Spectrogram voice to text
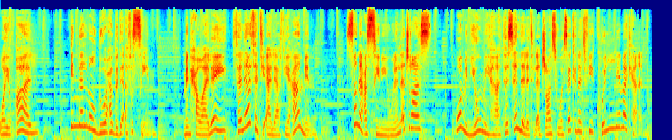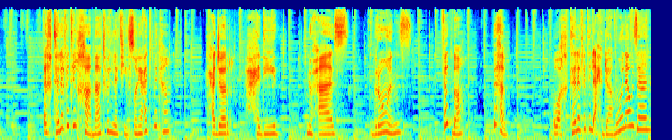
ويقال إن الموضوع بدأ في الصين. من حوالي ثلاثة آلاف عام صنع الصينيون الأجراس ومن يومها تسللت الأجراس وسكنت في كل مكان. اختلفت الخامات التي صنعت منها. حجر حديد نحاس برونز فضة ذهب. واختلفت الأحجام والأوزان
